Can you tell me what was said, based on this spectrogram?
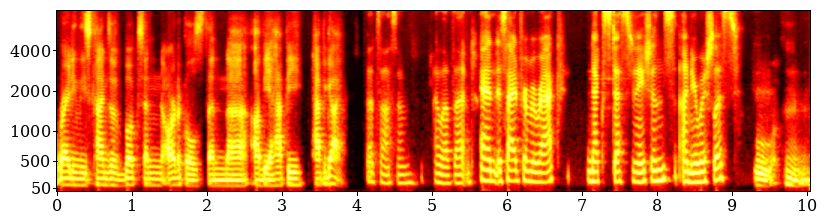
writing these kinds of books and articles, then uh, I'll be a happy, happy guy. That's awesome. I love that. And aside from Iraq, next destinations on your wish list? Ooh, hmm.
